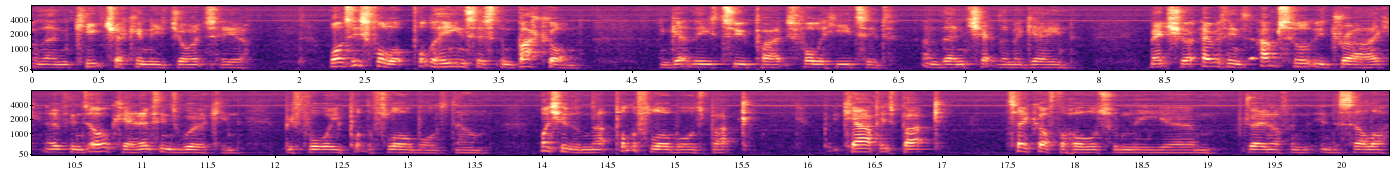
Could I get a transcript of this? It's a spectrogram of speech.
and then keep checking these joints here once it's full up put the heating system back on and get these two pipes fully heated and then check them again make sure everything's absolutely dry and everything's okay and everything's working before you put the floorboards down. Once you've done that put the floorboards back put your carpets back take off the hose from the um, drain off in, in the cellar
